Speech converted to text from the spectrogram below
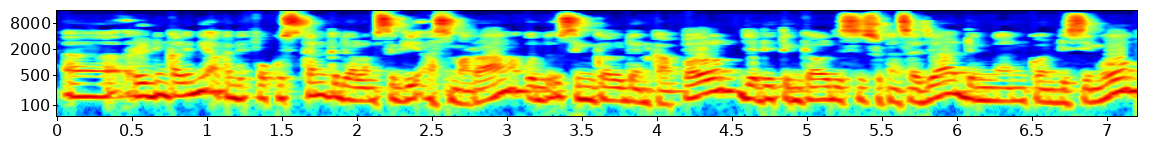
uh, reading kali ini akan difokuskan ke dalam segi asmara untuk single dan couple, jadi tinggal disesuaikan saja dengan kondisimu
